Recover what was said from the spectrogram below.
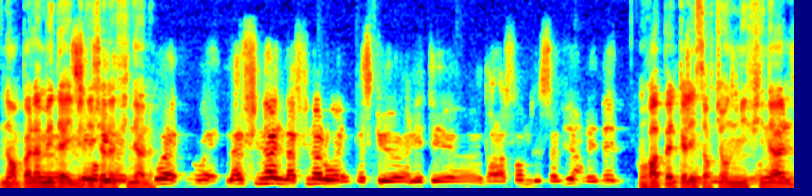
Non, pas la médaille, mais déjà la finale. Ouais, ouais, la finale, la finale, ouais, parce qu'elle était euh, dans la forme de sa vie, hein, René. On rappelle qu'elle est sortie en demi-finale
